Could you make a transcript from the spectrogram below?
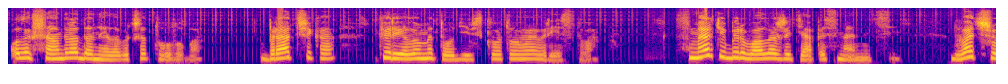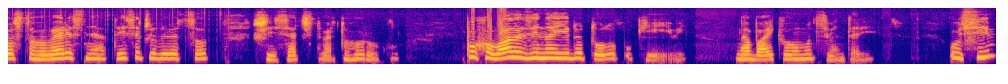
Олександра Даниловича Тулуба, братчика Кирило Методіївського товариства. Смерть обірвала життя письменниці 26 вересня 1964 року. Поховали Зінаїду Тулуб у Києві на Байковому цвинтарі. Усім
